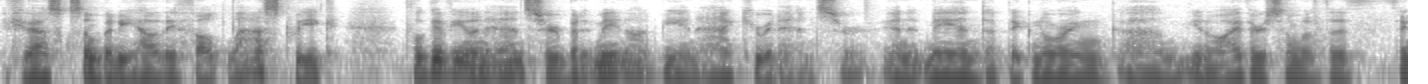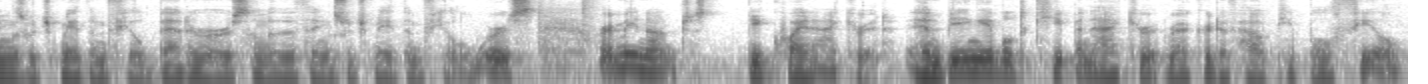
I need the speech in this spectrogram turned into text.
If you ask somebody how they felt last week, they'll give you an answer, but it may not be an accurate answer, and it may end up ignoring, um, you know, either some of the things which made them feel better or some of the things which made them feel worse, or it may not just be quite accurate. And being able to keep an accurate record of how people feel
